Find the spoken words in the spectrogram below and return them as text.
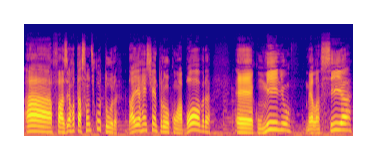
a fazer a rotação de cultura. Daí a gente entrou com abóbora, é, com milho, melancia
